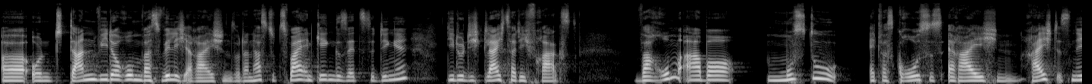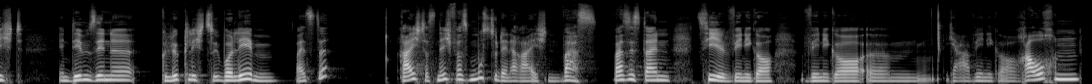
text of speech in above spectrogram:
Äh, und dann wiederum, was will ich erreichen? So, dann hast du zwei entgegengesetzte Dinge, die du dich gleichzeitig fragst. Warum aber musst du etwas Großes erreichen? Reicht es nicht in dem Sinne, glücklich zu überleben, weißt du? Reicht das nicht? Was musst du denn erreichen? Was? Was ist dein Ziel? Weniger, weniger, ähm, ja, weniger rauchen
